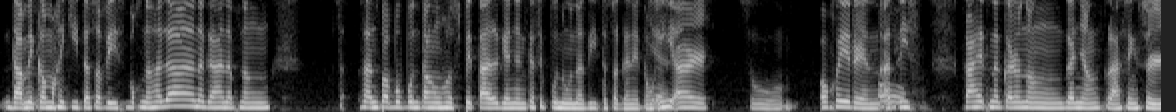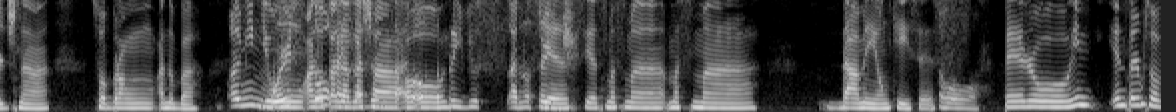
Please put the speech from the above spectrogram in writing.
dami kang makikita sa Facebook na hala, naghahanap ng sa- saan pa pupuntang hospital, ganyan, kasi puno na dito sa ganitong Yes. ER. So, okay rin. At Oo. least, kahit nagkaroon ng ganyang klaseng surge na sobrang, ano ba, I mean, Yung worse ano to talaga siya, sa, ano, oo. sa previous ano, surge. yes, yes, mas ma, mas ma, dami yung cases. Oo. Pero, in, in terms of,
